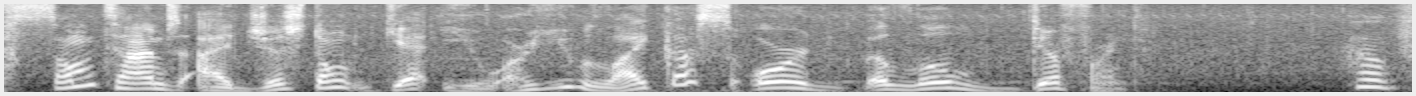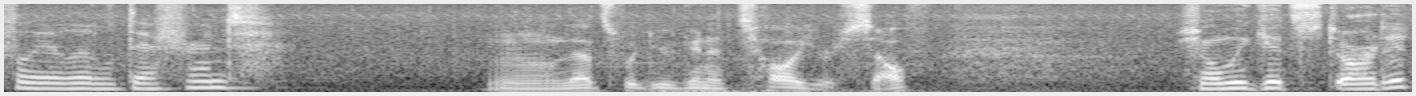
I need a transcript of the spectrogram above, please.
Sometimes I just don't get you. Are you like us or a little different? Hopefully a little different. Mm, that's what you're gonna tell yourself. Shall we get started?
